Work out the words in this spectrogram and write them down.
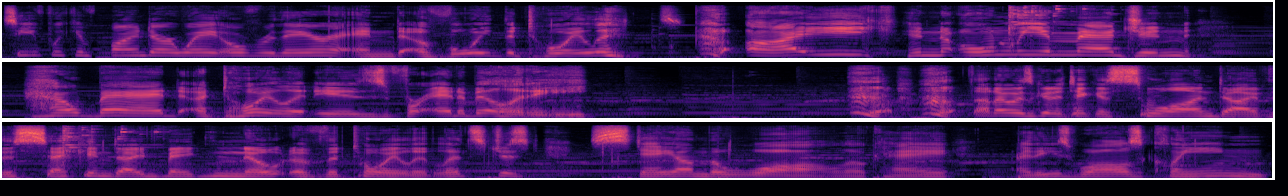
See if we can find our way over there and avoid the toilet. I can only imagine how bad a toilet is for edibility. Thought I was gonna take a swan dive the second I make note of the toilet. Let's just stay on the wall, okay? Are these walls clean?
